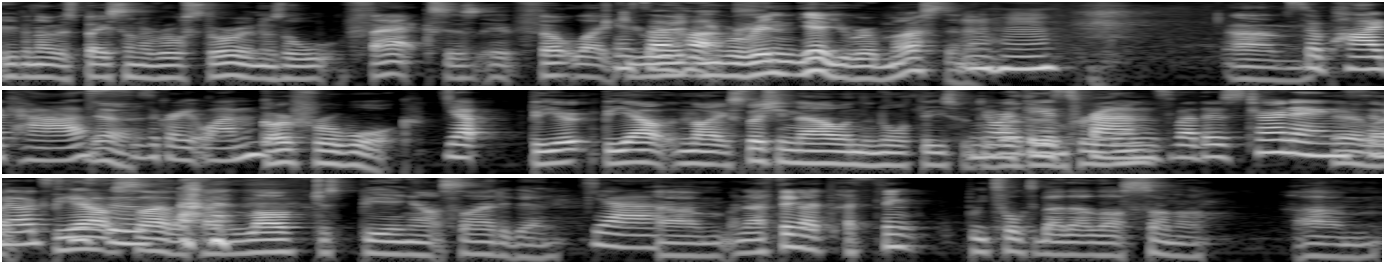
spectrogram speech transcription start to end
even though it was based on a real story and it was all facts, it felt like It's you were, you were in yeah you were immersed in it. So podcasts Yeah. is a great one. Go for a walk. Yep. Be be out at night, especially now in the northeast with the weather Northeast improving. friends, weather's turning, Yeah, so like, no be outside. Like I love just being outside again. yeah. Um, and I think I, I think we talked about that last summer. Um,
